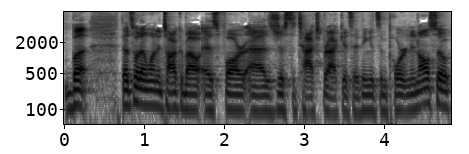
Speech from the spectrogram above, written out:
but that's what I want to talk about as far as just the tax brackets. I think it's important. And also,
